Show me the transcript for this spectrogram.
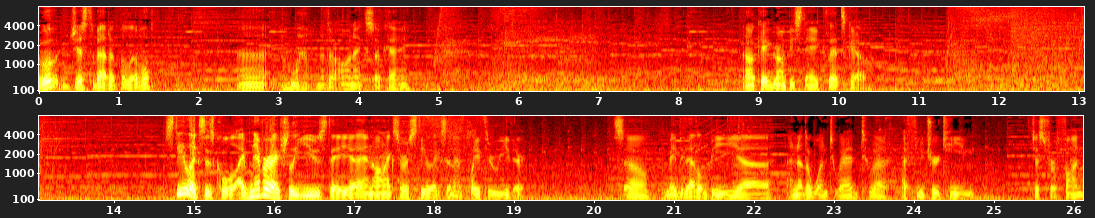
Oh, just about up a level. Uh, oh wow, another Onix, okay. Okay, Grumpy Snake, let's go. Steelix is cool. I've never actually used a uh, an Onix or a Steelix in a playthrough either. So, maybe that'll be uh, another one to add to a, a future team, just for fun.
